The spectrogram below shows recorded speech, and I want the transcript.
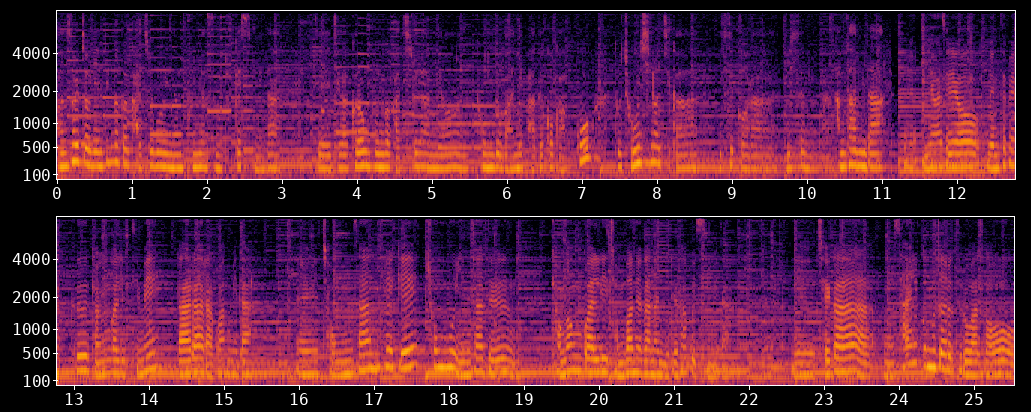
건설적인 생각을 가지고 있는 분이었으면 좋겠습니다. 이제 제가 그런 분과 같이 를 하면 도움도 많이 받을 것 같고 또 좋은 시너지가 있을 거라 믿습니다. 감사합니다. 네, 안녕하세요. 멘트뱅크 경영관리팀의 라라라고 합니다. 네, 정산, 회계, 총무, 인사 등 경영관리 전반에 관한 일을 하고 있습니다. 예, 제가 어, 4일 근무자로 들어와서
